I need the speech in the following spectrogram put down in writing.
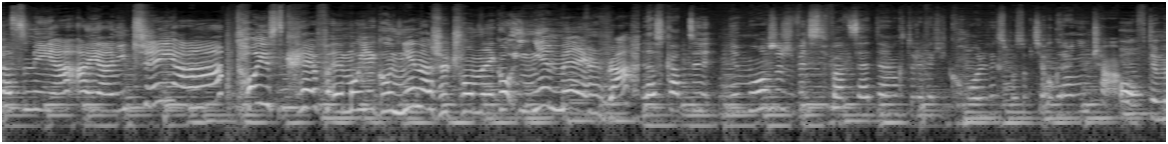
Czas mija, a ja niczyja. To jest krew e, mojego nienarzeczonego i nie męża. Laska, ty nie możesz być z facetem, który w jakikolwiek sposób cię ogranicza. O, w tym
